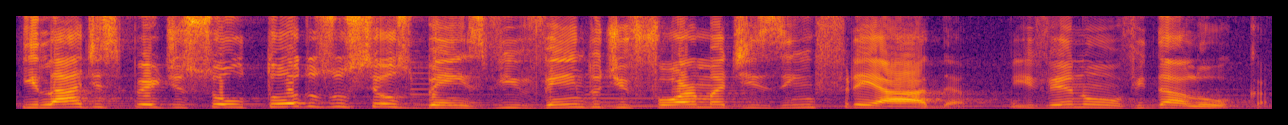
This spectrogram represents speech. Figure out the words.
e lá desperdiçou todos os seus bens, vivendo de forma desenfreada, vivendo vida louca.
